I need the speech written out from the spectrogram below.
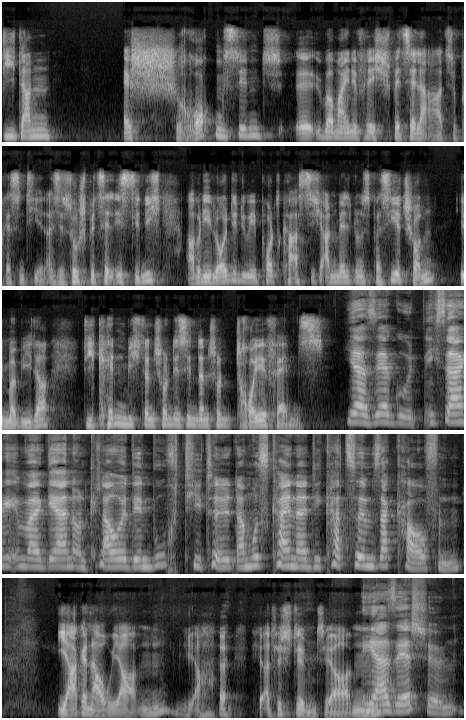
die dann erschrocken sind äh, über meine vielleicht spezielle Art zu präsentieren. Also so speziell ist sie nicht, aber die Leute, die über Podcasts sich anmelden, und es passiert schon immer wieder, die kennen mich dann schon, die sind dann schon treue Fans. Ja, sehr gut. Ich sage immer gerne und klaue den Buchtitel, da muss keiner die Katze im Sack kaufen. Ja, genau, ja. Mhm. Ja, ja, das stimmt, ja. Mhm. Ja, sehr schön.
